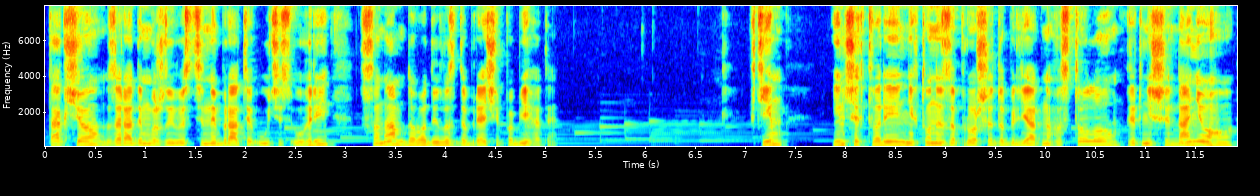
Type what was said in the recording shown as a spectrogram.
так що, заради можливості не брати участь у грі, слонам доводилось добряче побігати. Втім, інших тварин ніхто не запрошує до більярдного столу, вірніше на нього,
